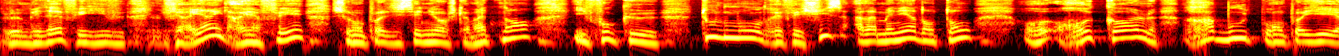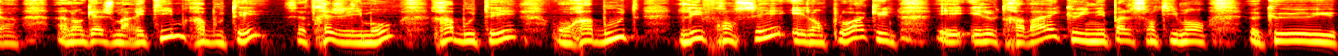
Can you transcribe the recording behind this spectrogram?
Le MEDEF, il, fait rien, il a rien fait sur l'emploi des seniors jusqu'à maintenant. Il faut que tout le monde réfléchisse à la manière dont on recolle, raboute, pour employer un, un langage maritime, rabouter, c'est un très joli mot, rabouter. On raboute les Français et l'emploi et, le travail, qu'il n'ait pas le sentiment euh, qu'il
